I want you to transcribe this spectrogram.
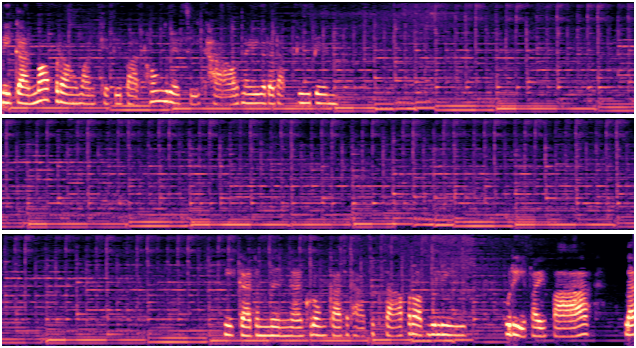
มีการมอบรางวัลเกียรติบัตรห้องเรียนสีขาวในระดับดีเด่นมีการดำเนินงานโครงการสถานศึกษาปลอดบุหรี่ บุหรี่ไฟฟ้า และ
